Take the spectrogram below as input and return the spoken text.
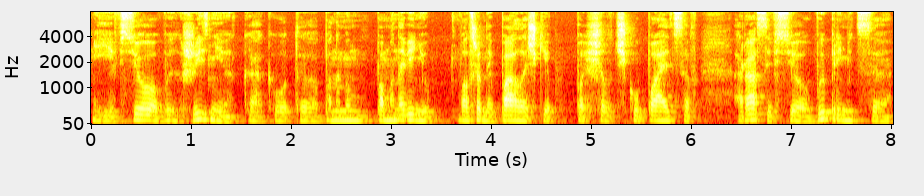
и все в их жизни, как вот э, по, по мановению волшебной палочки, по щелчку пальцев, раз и все выпрямится,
